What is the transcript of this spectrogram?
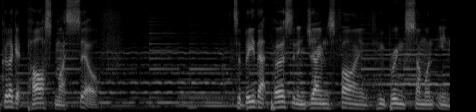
Could I get past myself to be that person in James 5 who brings someone in?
